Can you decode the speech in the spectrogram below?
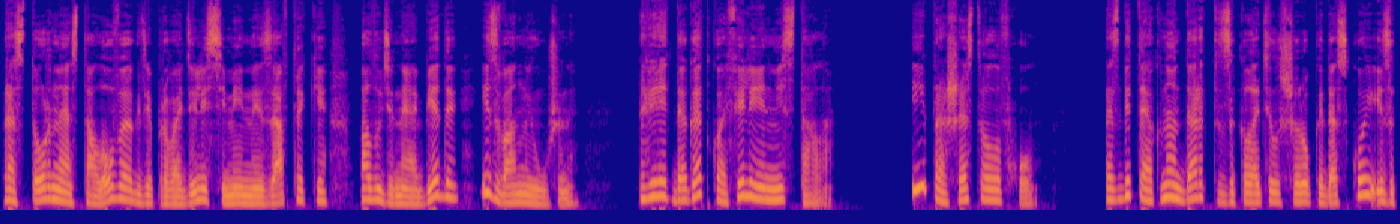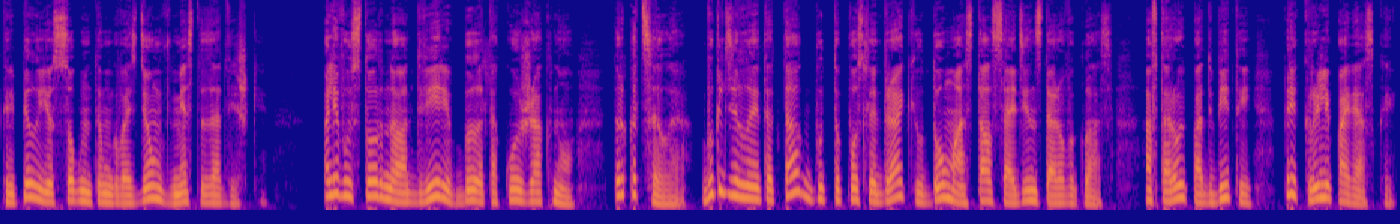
просторная столовая, где проводились семейные завтраки, полуденные обеды и званые ужины. Проверять догадку Офелия не стала и прошествовала в холл. Разбитое окно Дарт заколотил широкой доской и закрепил ее согнутым гвоздем вместо задвижки. По левую сторону от двери было такое же окно, только целое. Выглядело это так, будто после драки у дома остался один здоровый глаз, а второй, подбитый, прикрыли повязкой.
